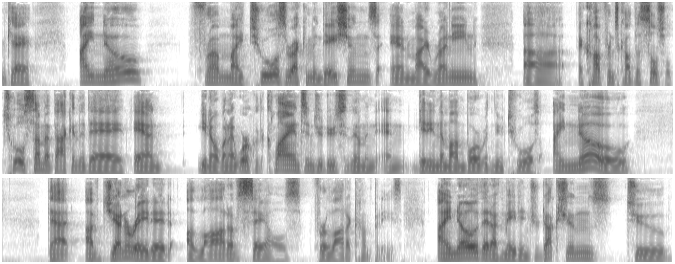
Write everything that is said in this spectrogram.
okay, I know from my tools recommendations and my running uh, a conference called the Social Tools Summit back in the day, and you know when I work with clients, introducing them and, and getting them on board with new tools, I know that I've generated a lot of sales for a lot of companies. I know that I've made introductions to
